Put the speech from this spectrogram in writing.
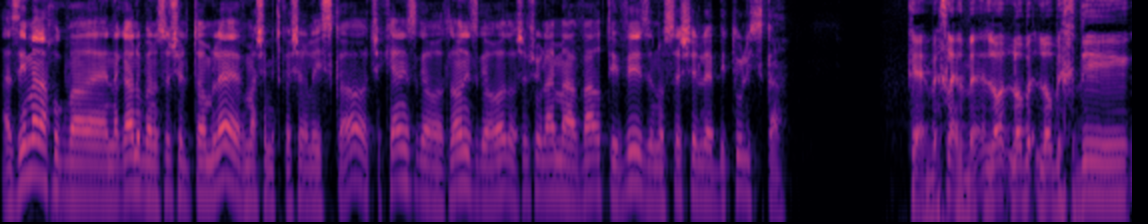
אז אם אנחנו כבר אה, נגענו בנושא של תום לב, מה שמתקשר לעסקאות, שכן נסגרות, לא נסגרות, אני חושב שאולי מעבר טבעי זה נושא של אה, ביטול עסקה. כן, בהחלט. לא, לא, לא בכדי,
